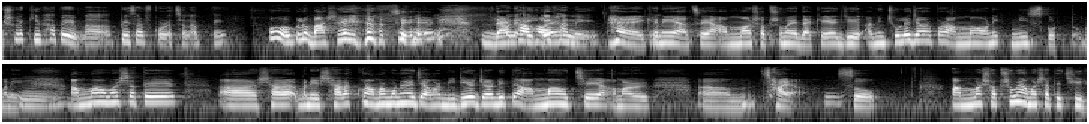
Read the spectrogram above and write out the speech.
আসলে কীভাবে প্রিজার্ভ করেছেন আপনি? ও ওগুলো বাসায় আছে দেখা এ- হয়? হ্যাঁ এখানেই আছে। আম্মা সবসময় দেখে যে আমি চলে যাওয়ার পর আম্মা অনেক মিস করতো। মানে আম্মা আমার সাথে সারা মানে সারাক্ষণ আমার মনে হয় যে আমার মিডিয়ার জার্নিতে আম্মা হচ্ছে আমার ছায়া। সো আম্মা সবসময় আমার সাথে ছিল।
